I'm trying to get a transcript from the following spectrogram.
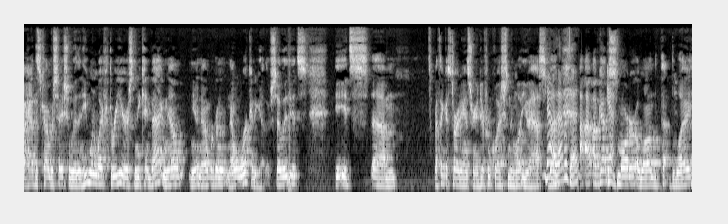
I had this conversation with, and he went away for three years. And then he came back. And now, you know, now we're gonna now we're working together. So it, it's it's. Um, I think I started answering a different question than what you asked. No, that was it. I, have gotten yeah. smarter along the, the, way.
